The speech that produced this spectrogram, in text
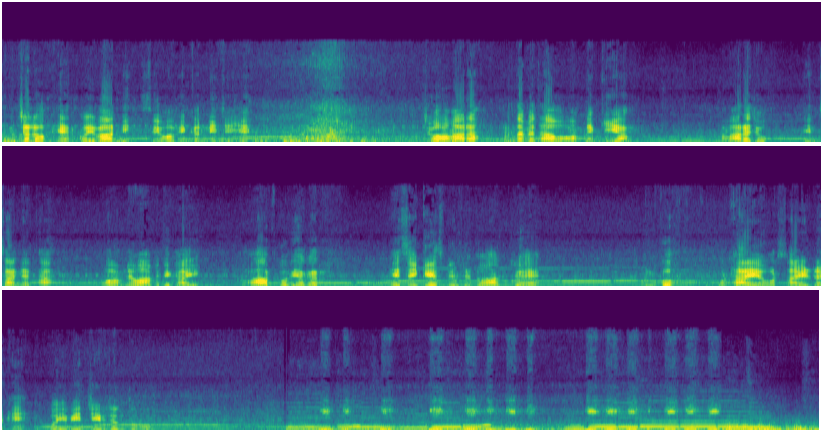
तो चलो, खैर, कोई बात नहीं, सेवा भी करनी चाहिए। जो हमारा कर्तव्य था, वो हमने किया। हमारा जो इंसानियत था, वो हमने वहाँ पे दिखाई। तो आपको भी अगर ऐसे ही केस मिलते तो आप जो है उनको उठाएँ और साइड रखें, कोई भी जीव जंतु हो।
